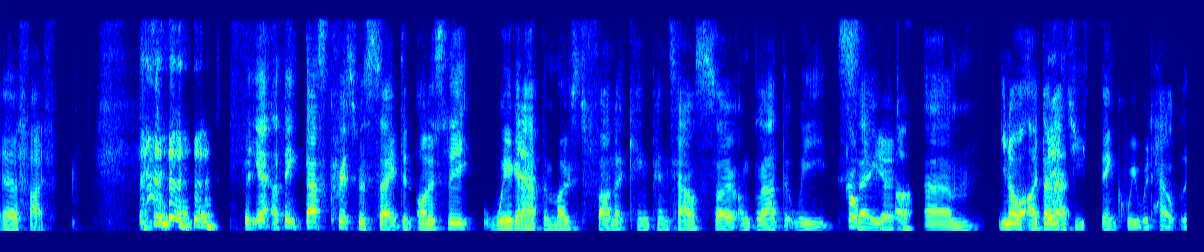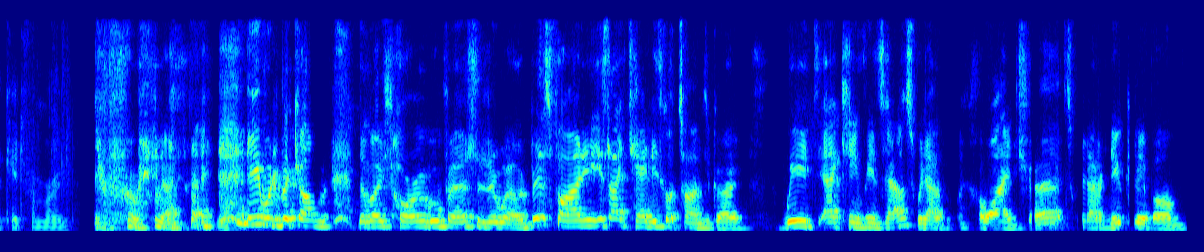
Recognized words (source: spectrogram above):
Uh, five. But yeah, I think that's Christmas saved. And honestly, we're gonna Yeah. have the most fun at Kingpin's house. So I'm glad that we Probably, saved. yeah. Um, you know what? I don't Yeah. actually think we would help the kid from Room. he would have become the most horrible person in the world. But it's fine. He's like 10. He's got time to go. We'd at Kingpin's house, we'd have Hawaiian shirts, we'd have a nuclear bomb,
